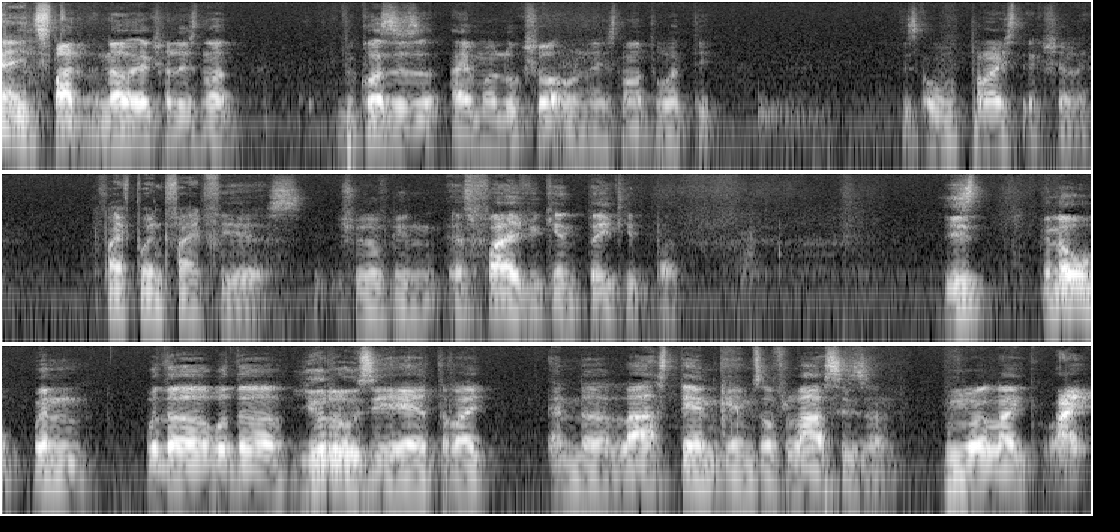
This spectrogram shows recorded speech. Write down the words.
It's but no, actually, it's not. Because it's, I'm a Shaw owner, it's not worth it. It's overpriced, actually. five point five. Yes, it should have been at five. You can take it, but he's you know when with the with the Euros he had right, and the last ten games of last season, we were like, right,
